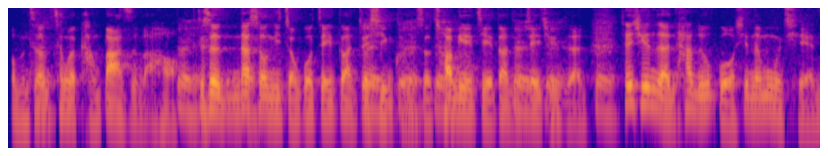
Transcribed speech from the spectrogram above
我们称称为扛把子吧，哈。对。就是那时候你走过这一段最辛苦的时候，创业阶段的这群人，对，这群人他如果现在目前。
